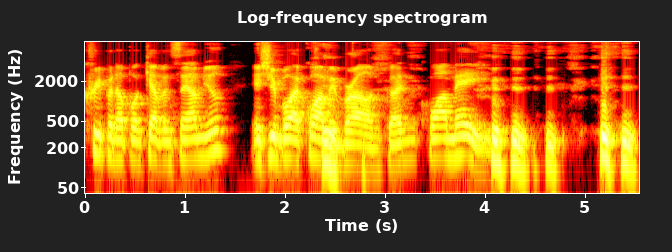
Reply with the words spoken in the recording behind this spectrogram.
creeping up on Kevin Samuel. It's your boy Kwame Brown. Cutting Kwame.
